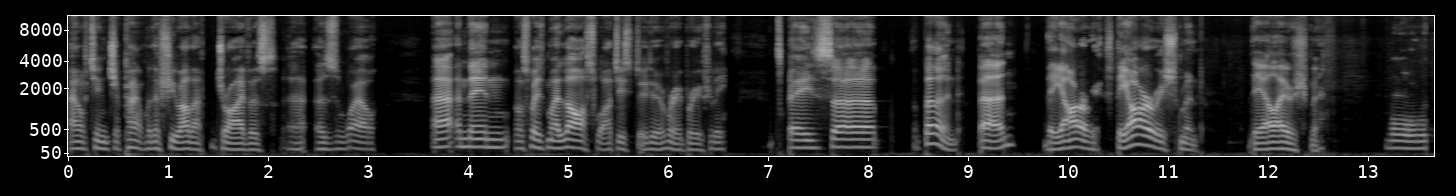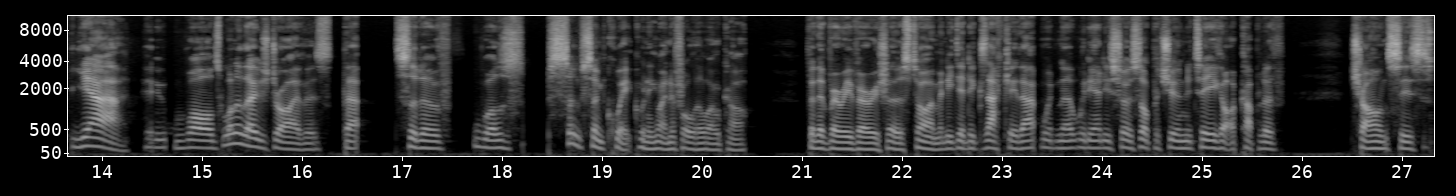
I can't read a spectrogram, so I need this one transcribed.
out in Japan with a few other drivers uh, as well. Uh, and then I suppose my last one, I just to do it very briefly, is uh, Byrne, Burn, the Irish, the Irishman. the Irishman. Well, yeah, who was one of those drivers that sort of was so so quick when he went to Formula One car for the very very first time, and he did exactly that when uh, when he had his first opportunity. He got a couple of chances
